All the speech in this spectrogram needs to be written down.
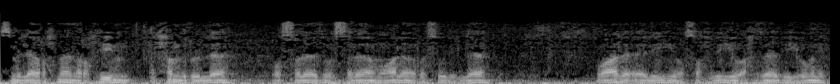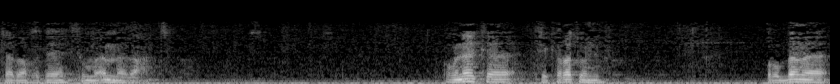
بسم الله الرحمن الرحيم الحمد لله والصلاة والسلام على رسول الله وعلى آله وصحبه وأحبابه ومن اتبع هداه ثم أما بعد هناك فكرة ربما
